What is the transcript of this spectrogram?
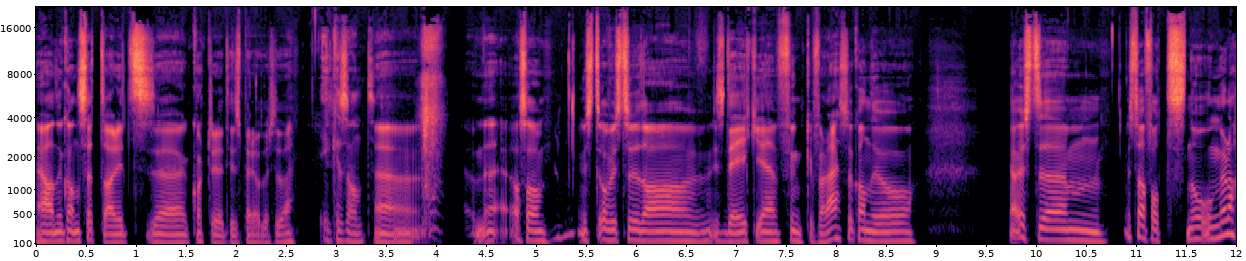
ja, du kan sette av litt kortere tidsperioder til det. Ikke sant? Men altså, hvis, og hvis, du da, hvis det ikke funker for deg, så kan du jo ja, hvis, um, hvis du har fått noen unger, da,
